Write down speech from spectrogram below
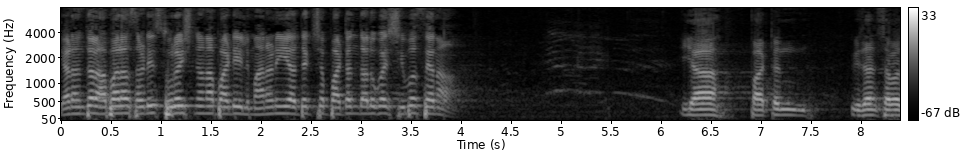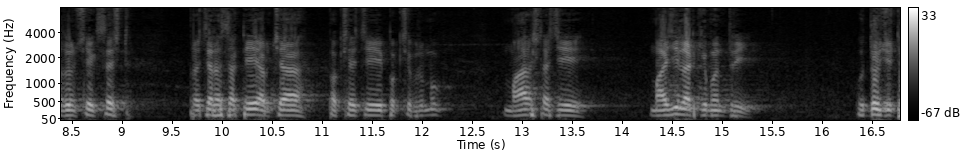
यानंतर आभारासाठी सुरेश नाना पाटील माननीय अध्यक्ष पाटण तालुका शिवसेना. या पाटण विधानसभा दोनशे एकसष्ट प्रचारासाठी आमच्या पक्षाचे पक्षप्रमुख महाराष्ट्राचे माजी लाडके मंत्री उद्धवजी ठाकरे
